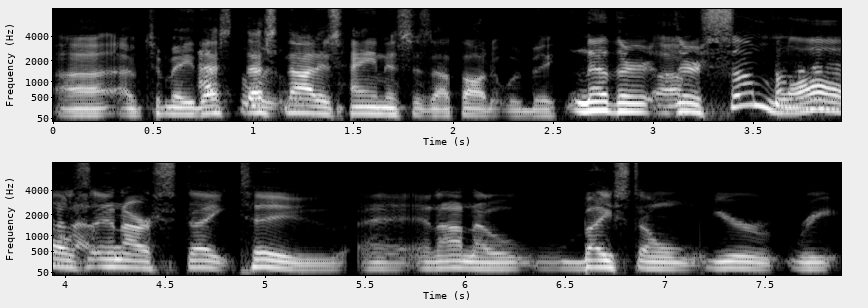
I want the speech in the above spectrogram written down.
Uh, to me, that's that's not as heinous as I thought it would be. Now there, Uh, there's some no, no, no, laws in our state too, and I know based on your re-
